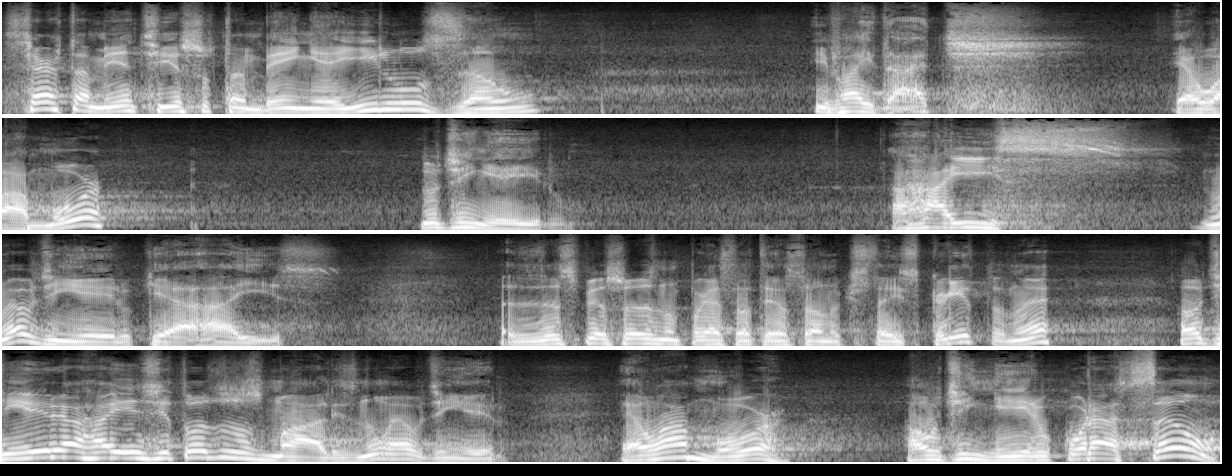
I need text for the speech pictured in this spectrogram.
Certamente isso também é ilusão e vaidade. É o amor do dinheiro. A raiz. Não é o dinheiro que é a raiz. Às vezes as pessoas não prestam atenção no que está escrito, não é? O dinheiro é a raiz de todos os males, não é o dinheiro. É o amor ao dinheiro, o coração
